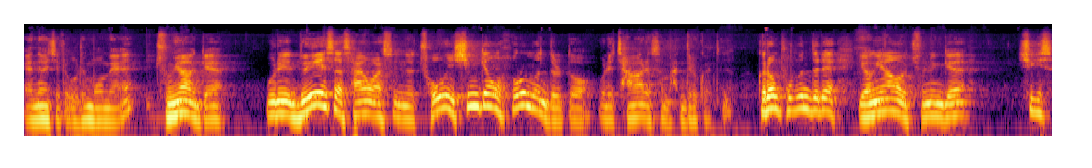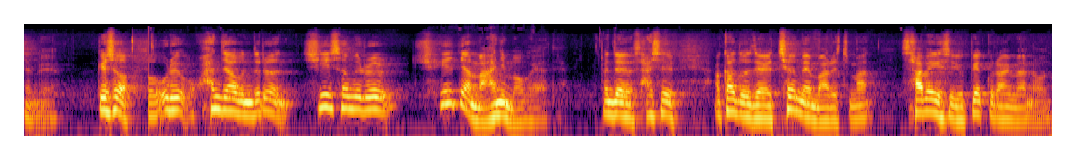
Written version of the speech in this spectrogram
에너지를 우리 몸에. 중요한 게 우리 뇌에서 사용할 수 있는 좋은 신경 호르몬들도 우리 장 안에서 만들거든요. 그런 부분들에 영향을 주는 게 식이섬유예요. 그래서 우리 환자분들은 식이섬유를 최대한 많이 먹어야 돼요. 근데 사실 아까도 제가 처음에 말했지만 400에서 600g이면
